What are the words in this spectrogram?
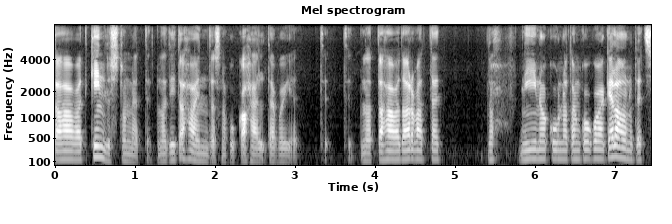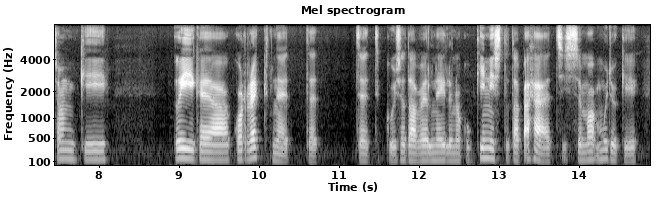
tahavad kindlustunnet, et nad ei taha endas nagu kahelda või et, et, et nad tahavad arvata, et noh, nii nagu nad on kogu aeg elanud, et see ongi õige ja korrektne, et, et, et kui seda veel neile nagu kinnistada pähe, et siis see ma-, muidugi äh,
